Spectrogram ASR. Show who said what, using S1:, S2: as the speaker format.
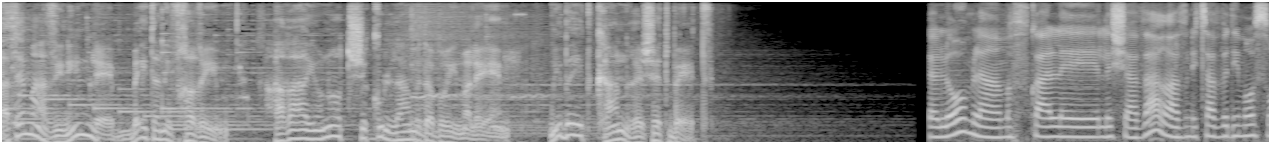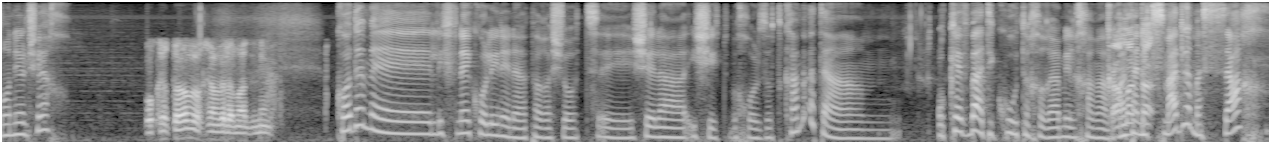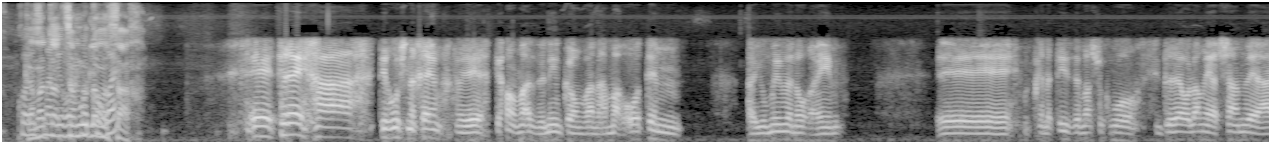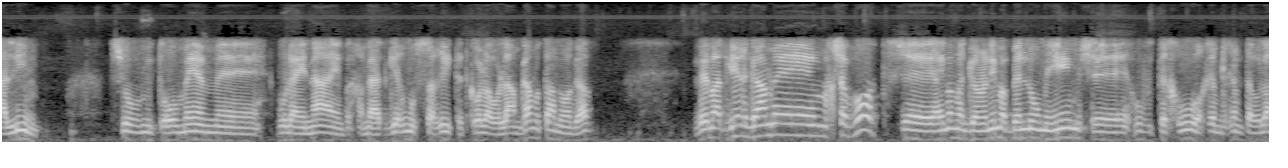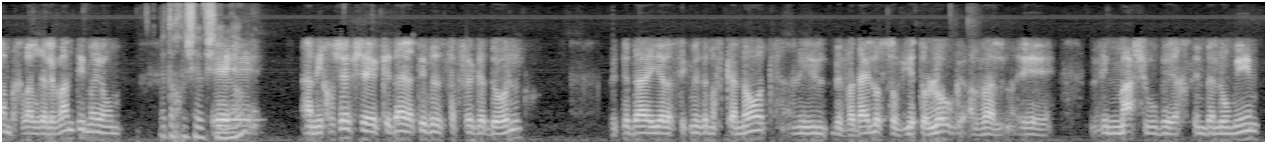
S1: אתם מאזינים לבית הנבחרים, הרעיונות שכולם מדברים עליהם, מבית כאן רשת בית.
S2: שלום למפכ"ל אה, לשעבר, רב ניצב בדימוס רוני אלשיך.
S3: בוקר טוב לכם ולמאזינים.
S2: קודם, אה, לפני כל ענייני הפרשות, אה, שאלה אישית בכל זאת, כמה אתה עוקב באדיקות אחרי המלחמה?
S4: כמה
S2: אתה
S4: אתה-
S2: נצמד למסך כל
S4: כמה
S2: הזמן
S4: אתה
S2: לראות מה
S4: צמוד
S2: קורה?
S4: למסך?
S3: אה, תראה, תראו שניכם, וגם המאזינים כמובן, המראות הם איומים ונוראים. אה, מבחינתי זה משהו כמו סדרי העולם הישן והאלים. שוב מתרומם אה, מול העיניים, ככה מאתגר מוסרית את כל העולם, גם אותנו אגב. ומאתגר גם מחשבות, שהאם המנגנונים הבינלאומיים שהובטחו אחרי מלחמת העולם בכלל רלוונטיים היום.
S2: אתה חושב שלא?
S3: אני חושב שכדאי להטיב בזה ספק גדול, וכדאי יהיה להסיק מזה מסקנות. אני בוודאי לא סובייטולוג, אבל אה, מבין משהו ביחסים בינלאומיים,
